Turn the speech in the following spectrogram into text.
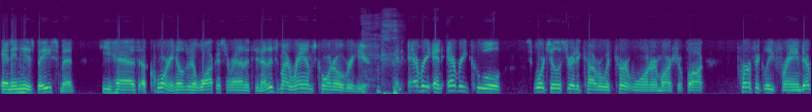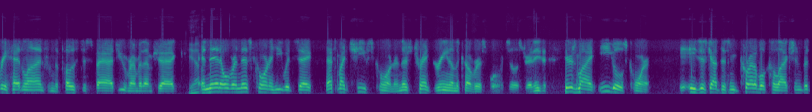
And in his basement he has a corner. He'll, he'll walk us around and say now this is my rams corner over here. And every and every cool sports illustrated cover with kurt warner marshall faulk perfectly framed, every headline from the Post Dispatch. You remember them, Shag. Yep. And then over in this corner, he would say, "That's my Chiefs corner," and there's Trent Green on the cover of Sports Illustrated. He said, "Here's my Eagles corner." He just got this incredible collection, but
